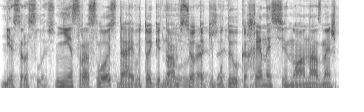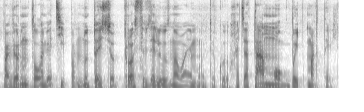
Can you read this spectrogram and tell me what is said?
Не срослось. не срослось, да, и в итоге там Ну, все-таки жаль, бутылка Хеннесси, но она, знаешь, повернута логотипом. Ну, то есть вот просто взяли узнаваемую такую, хотя там мог быть Мартель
